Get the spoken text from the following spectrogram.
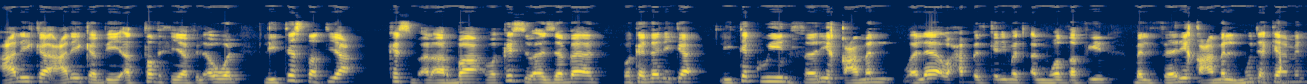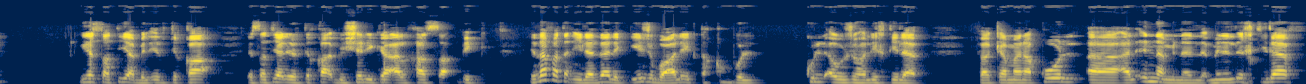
عليك عليك بالتضحية في الأول لتستطيع كسب الأرباح وكسب الزبائن وكذلك لتكوين فريق عمل ولا أحبذ كلمة الموظفين بل فريق عمل متكامل يستطيع بالارتقاء يستطيع الارتقاء بالشركة الخاصة بك. إضافة إلى ذلك يجب عليك تقبل كل أوجه الاختلاف. فكما نقول آه إن من من الاختلاف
